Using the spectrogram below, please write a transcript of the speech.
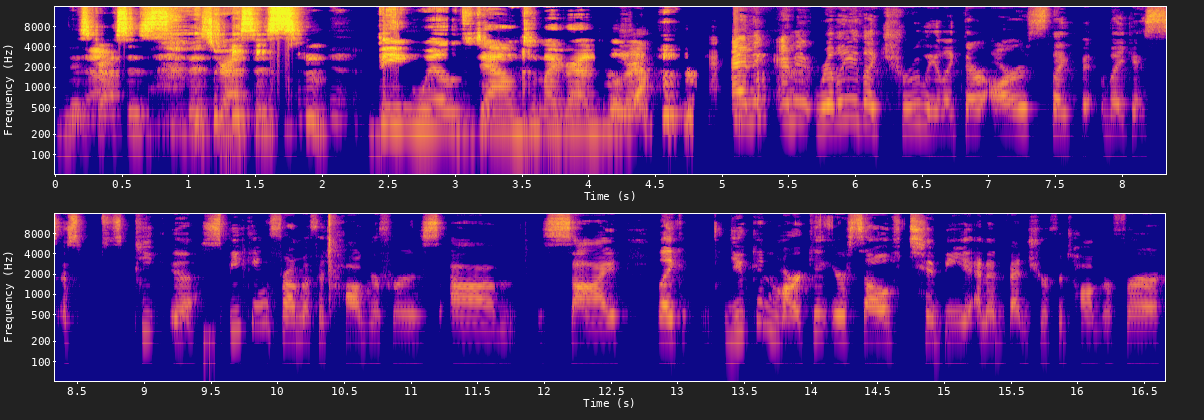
this no. dress is this dress is being willed down to my grandchildren. Yeah. and it, and it really like truly like there are like like it's, speak, uh, speaking from a photographer's um, side, like you can market yourself to be an adventure photographer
